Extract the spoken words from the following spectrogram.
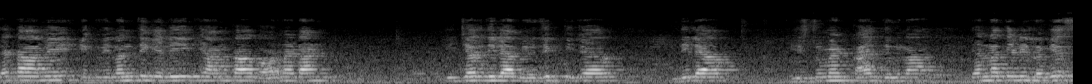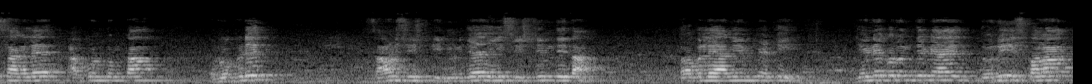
तेका आमी एक विनंती केली की आमकां गव्हर्मेंटान टिचर दिल्या म्युझिक टिचर दिल्या इन्स्ट्रुमेंट कांयच दिवंक त्यांना तेन्ना तेणी लगेच सांगले आपूण तुमकां रोकडीच साऊंड सिस्टीम म्हणजे ही सिस्टीम दिता तबले आनी पेटी. जेणे करून तेणी आयज दोनूय इस्कॉलांक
